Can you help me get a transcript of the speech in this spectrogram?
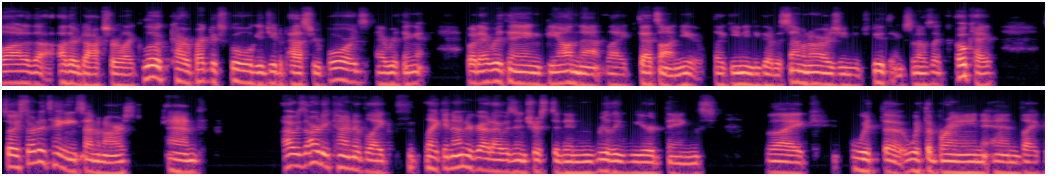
a lot of the other docs are like, "Look, chiropractic school will get you to pass your boards, everything, but everything beyond that, like that's on you. Like you need to go to seminars, you need to do things." And I was like, "Okay." So I started taking seminars, and I was already kind of like, like in undergrad, I was interested in really weird things like with the with the brain and like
